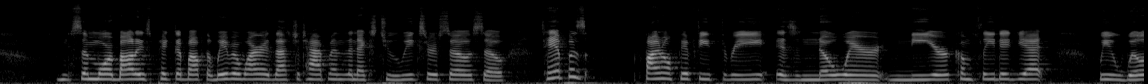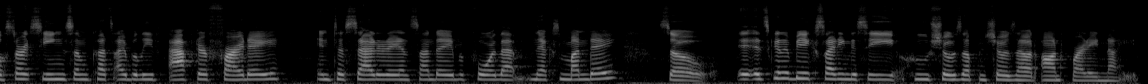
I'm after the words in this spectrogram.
Some more bodies picked up off the waiver wire. That should happen the next two weeks or so. So Tampa's final 53 is nowhere near completed yet. We will start seeing some cuts, I believe, after Friday into Saturday and Sunday before that next Monday. So it's going to be exciting to see who shows up and shows out on Friday night.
